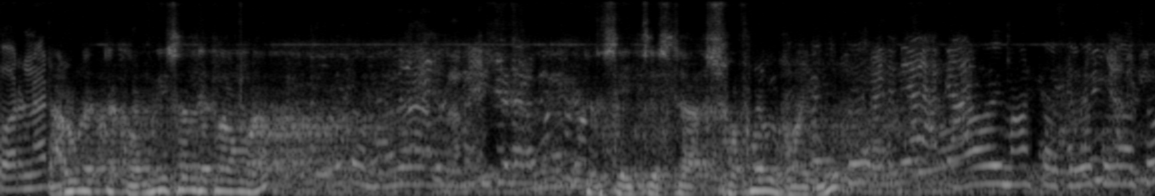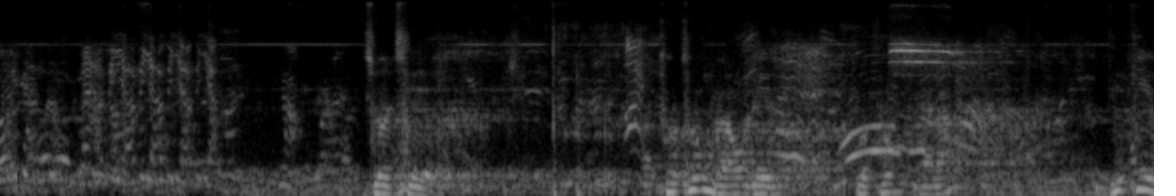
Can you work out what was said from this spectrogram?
কর্নার। দারুণ একটা কম্বিনেশন দেখলাম আমরা। কিন্তু সেই চেষ্টা সফল হয়নি। চলছে প্রথম রাউন্ডের প্রথম খেলা। দ্বিতীয়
